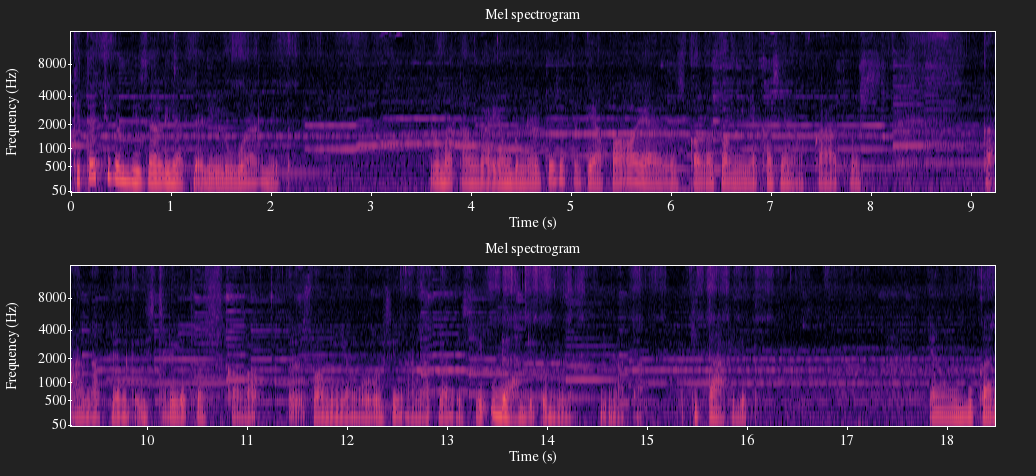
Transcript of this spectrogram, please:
kita cuma bisa lihat dari luar gitu. Rumah tangga yang bener tuh seperti apa? Oh ya kalau suaminya kasih nafkah terus ke anak dan ke istri terus kalau eh, suaminya ngurusin anak dan istri udah gitu bener di mata kita gitu. Yang bukan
